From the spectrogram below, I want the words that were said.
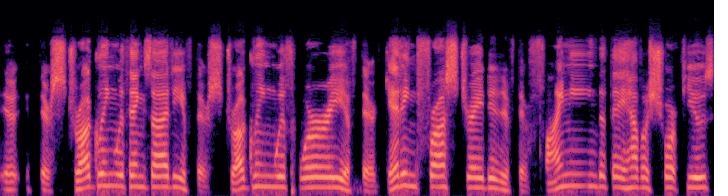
if they're struggling with anxiety if they're struggling with worry if they're getting frustrated if they're finding that they have a short fuse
